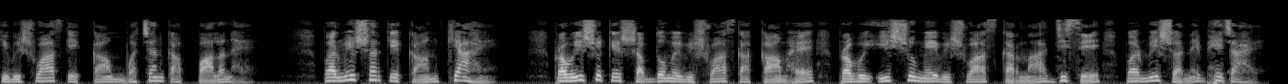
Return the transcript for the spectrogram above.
कि विश्वास के काम वचन का पालन है। परमेश्वर के काम क्या हैं? प्रभु यीशु के शब्दों में विश्वास का काम है। प्रभु यीशु में विश्वास करना जिसे परमेश्वर ने भेजा है।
